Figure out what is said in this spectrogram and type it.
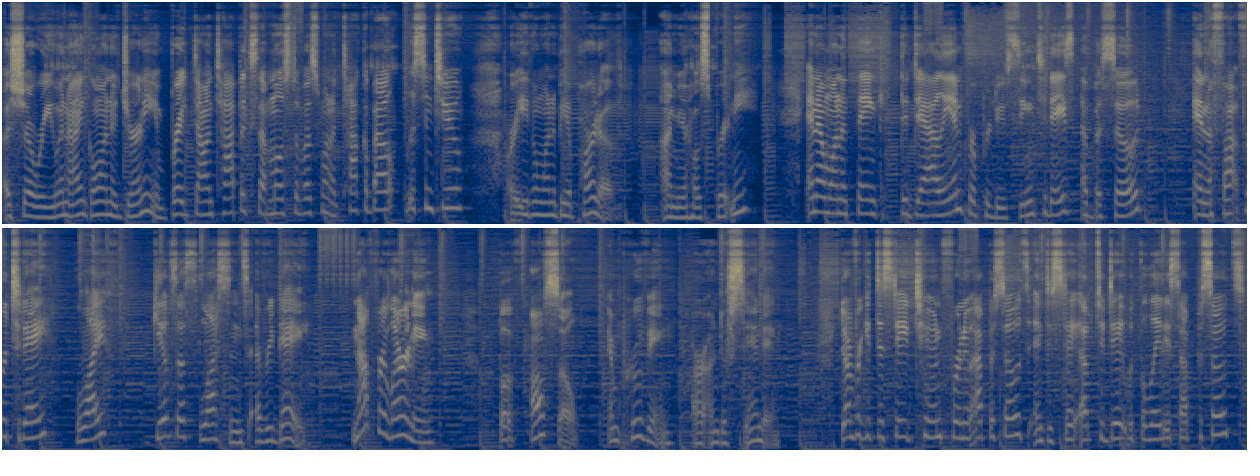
a show where you and I go on a journey and break down topics that most of us want to talk about, listen to, or even want to be a part of. I'm your host, Brittany, and I want to thank Dedalian for producing today's episode. And a thought for today life gives us lessons every day, not for learning, but also improving our understanding. Don't forget to stay tuned for new episodes and to stay up to date with the latest episodes.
